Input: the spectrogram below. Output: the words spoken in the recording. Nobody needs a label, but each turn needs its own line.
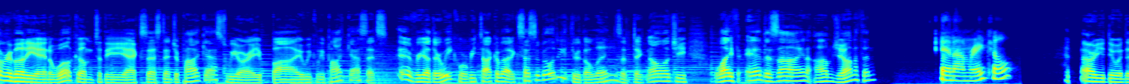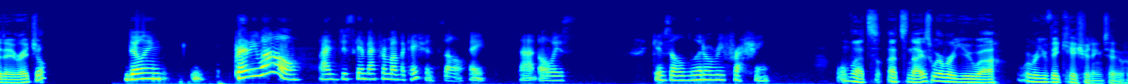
Hello, everybody, and welcome to the Access Ninja Podcast. We are a bi weekly podcast that's every other week where we talk about accessibility through the lens of technology, life, and design. I'm Jonathan.
And I'm Rachel.
How are you doing today, Rachel?
Doing pretty well. I just came back from a vacation, so hey, that always gives a little refreshing.
Well, that's that's nice. Where were you? Uh, where were you vacationing to?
